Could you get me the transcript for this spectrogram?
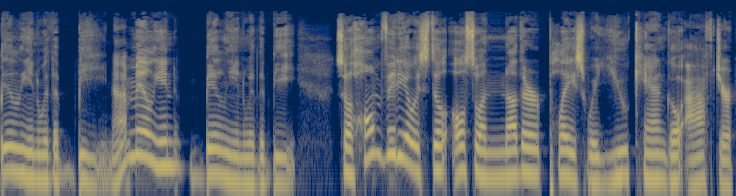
billion with a b not million billion with a b so home video is still also another place where you can go after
